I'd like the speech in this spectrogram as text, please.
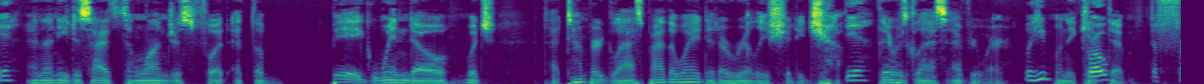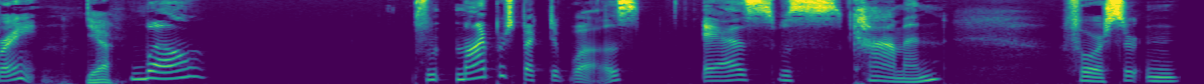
Yeah. and then he decides to lunge his foot at the big window, which that tempered glass, by the way, did a really shitty job. Yeah. there was glass everywhere Well, he when he broke kicked it. the frame. Yeah, Well, from my perspective was, as was common for a certain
